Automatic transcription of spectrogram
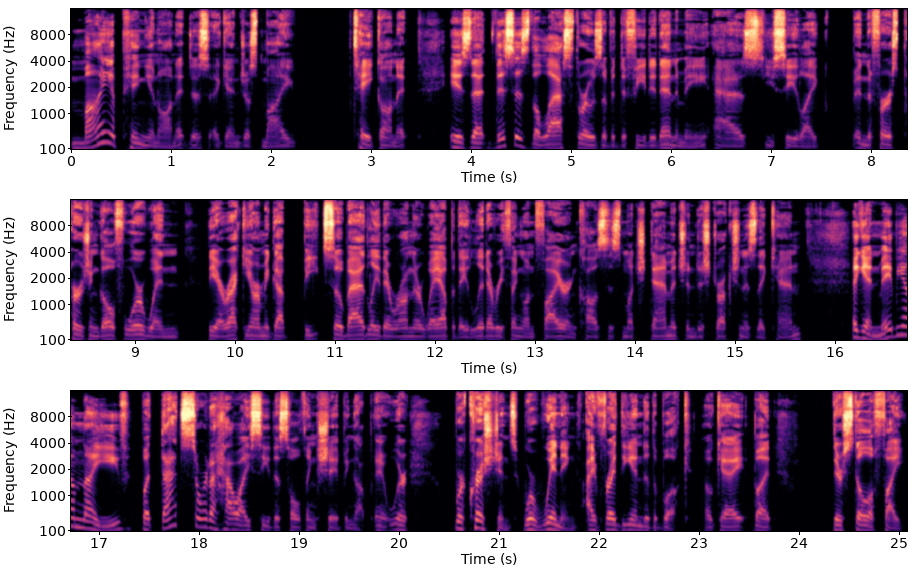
My opinion on it, just again, just my take on it, is that this is the last throes of a defeated enemy, as you see, like in the first Persian Gulf War when the Iraqi army got beat so badly they were on their way out, but they lit everything on fire and caused as much damage and destruction as they can. Again, maybe I'm naive, but that's sort of how I see this whole thing shaping up. Eh, we're we're Christians. We're winning. I've read the end of the book, okay? But there's still a fight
